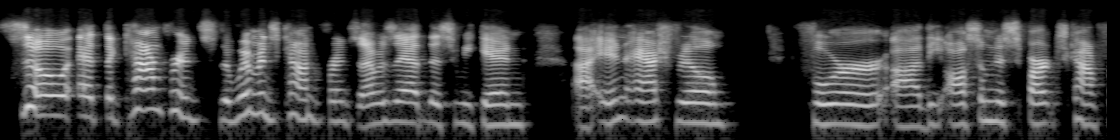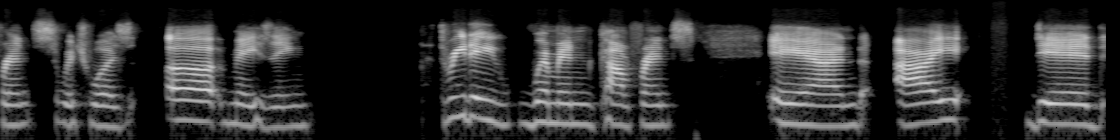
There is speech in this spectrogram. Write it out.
so at the conference, the women's conference I was at this weekend uh, in Asheville for uh, the Awesomeness Sparks conference, which was amazing three day women conference and I did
